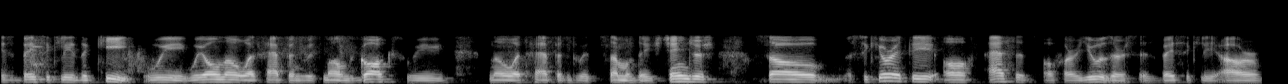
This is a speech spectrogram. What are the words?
is basically the key. We we all know what happened with Mt. Gox. We know what happened with some of the exchanges. So security of assets of our users is basically our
